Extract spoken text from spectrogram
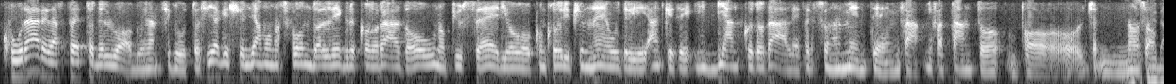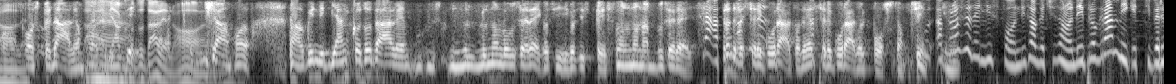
curare l'aspetto del luogo innanzitutto, sia che scegliamo uno sfondo allegro e colorato o uno più serio o con colori più neutri, anche se il bianco totale personalmente mi fa, mi fa tanto un po', cioè, non lo so, un po', ospedale, un po' Eh, bianco totale no. eh. diciamo, no, quindi bianco totale mm, non lo userei così, così spesso, non, non abuserei. Fra, Però deve essere curato, deve essere curato il posto. Sì, A proposito degli sfondi, so che ci sono dei programmi che ti permettono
